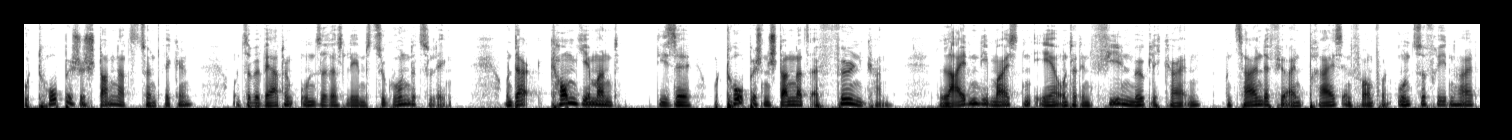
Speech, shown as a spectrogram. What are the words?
utopische Standards zu entwickeln und zur Bewertung unseres Lebens zugrunde zu legen. Und da kaum jemand diese utopischen Standards erfüllen kann, leiden die meisten eher unter den vielen Möglichkeiten und zahlen dafür einen Preis in Form von Unzufriedenheit,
